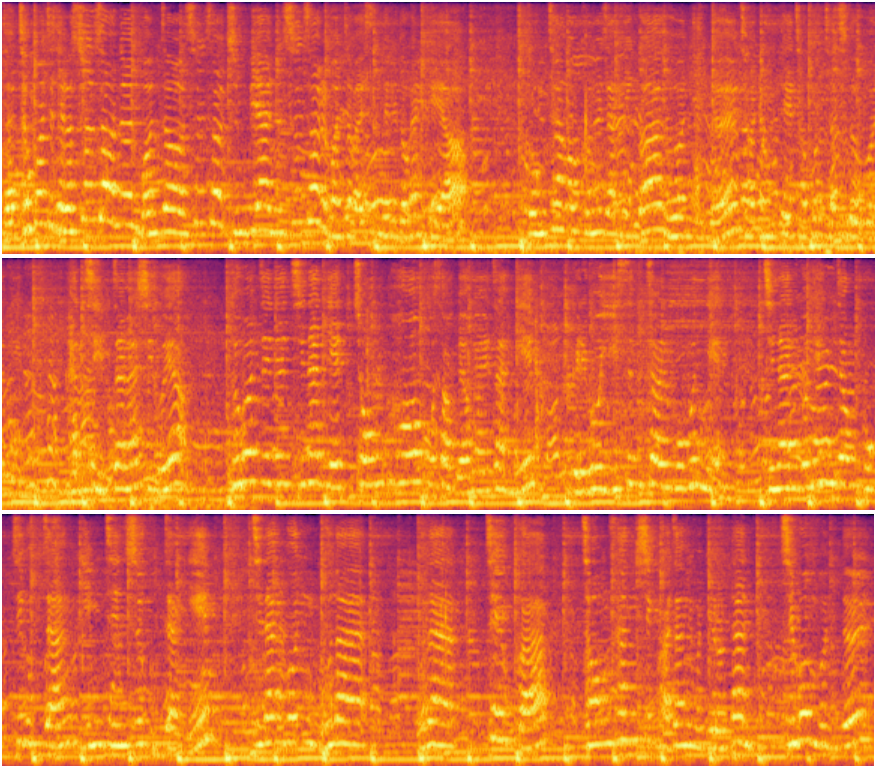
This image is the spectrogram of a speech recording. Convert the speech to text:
자, 첫 번째 제가 순서는 먼저 순서 준비하는 순서를 먼저 말씀드리도록 할게요. 동창호 군의장님과 의원님들, 전용태 전국자치도 의원님 같이 입장하시고요. 두 번째는 진안 예총 허호석 명예회장님, 그리고 이승철 고문님, 진안군 행정복지국장 임진수 국장님, 진안군 문화, 문화체육과 정상식 과장님을 비롯한 직원분들,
